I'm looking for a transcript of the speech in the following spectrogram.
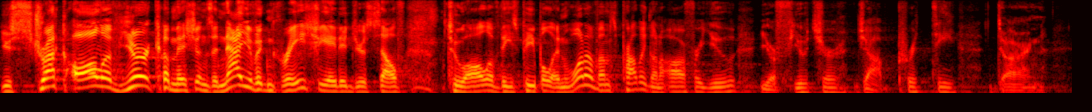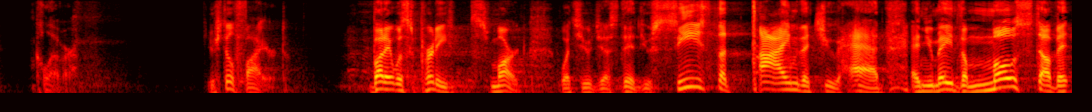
You struck all of your commissions, and now you've ingratiated yourself to all of these people, and one of them's probably going to offer you your future job. Pretty darn clever. You're still fired, but it was pretty smart what you just did. You seized the time that you had and you made the most of it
